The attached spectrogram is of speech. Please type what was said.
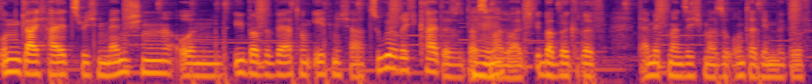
Ungleichheit zwischen Menschen und Überbewertung ethnischer Zugehörigkeit. Also das mhm. mal so als Überbegriff, damit man sich mal so unter dem Begriff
